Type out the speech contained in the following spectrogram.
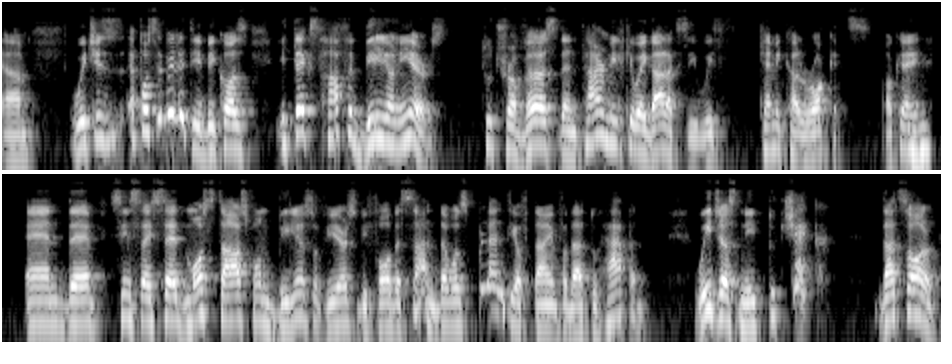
um, which is a possibility because it takes half a billion years to traverse the entire Milky Way galaxy with chemical rockets. Okay. Mm-hmm. And uh, since I said most stars form billions of years before the sun, there was plenty of time for that to happen. We just need to check. That's all.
